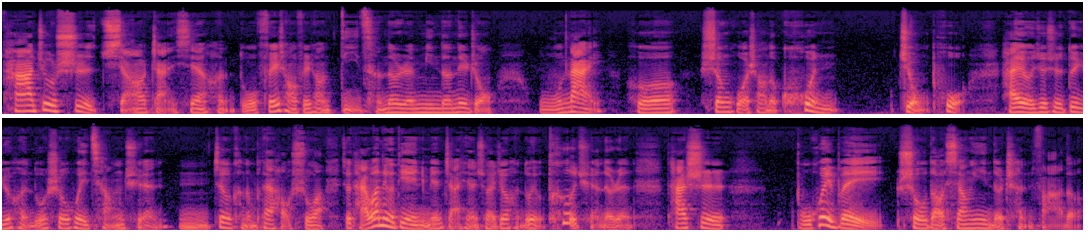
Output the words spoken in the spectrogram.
它就是想要展现很多非常非常底层的人民的那种无奈和生活上的困窘迫，还有就是对于很多社会强权，嗯，这个可能不太好说啊。就台湾那个电影里面展现出来，就很多有特权的人，他是不会被受到相应的惩罚的，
